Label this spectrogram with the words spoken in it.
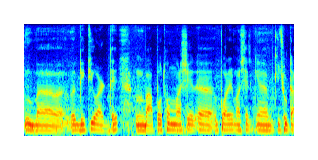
উম, বা দ্বিতীয়ার্ধে বা প্রথম মাসের পরের মাসের কিছুটা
